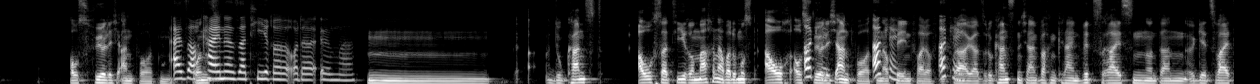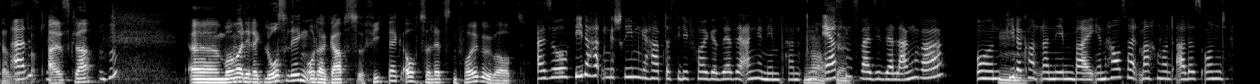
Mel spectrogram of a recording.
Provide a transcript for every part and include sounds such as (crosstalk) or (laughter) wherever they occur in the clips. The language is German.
ausführlich antworten. Also auch Und, keine Satire oder irgendwas. mh, du kannst auch Satire machen, aber du musst auch ausführlich antworten, Okay. auf jeden Fall auf die Okay. Frage. Also du kannst nicht einfach einen kleinen Witz reißen und dann geht's weiter. So. Alles klar. Mhm. Alles klar? Ähm, wollen wir direkt loslegen oder gab es Feedback auch zur letzten Folge überhaupt? Also viele hatten geschrieben gehabt, dass sie die Folge sehr, sehr angenehm fanden. Schön. Erstens, weil sie sehr lang war und Hm. viele konnten dann nebenbei ihren Haushalt machen und alles und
